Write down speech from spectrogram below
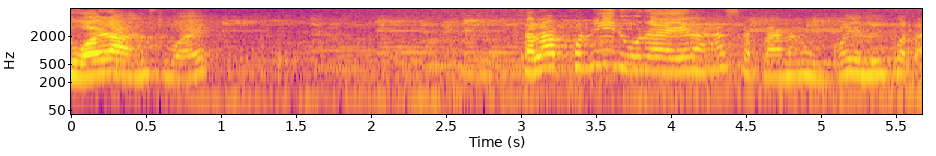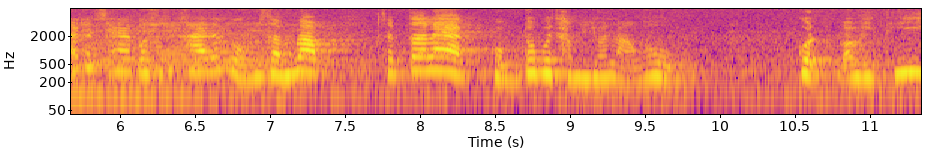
สวยด่านสวยสำหรับคนที่ดูในรหัสสัปดาห์นะผมก็อย่าลืมกดไลค์กดแชร์กดซับสไครต์นะผมสำหรับชัปเตอร์แรกผมต้องไปทำย้อนหลังผม กดมาผิดที่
